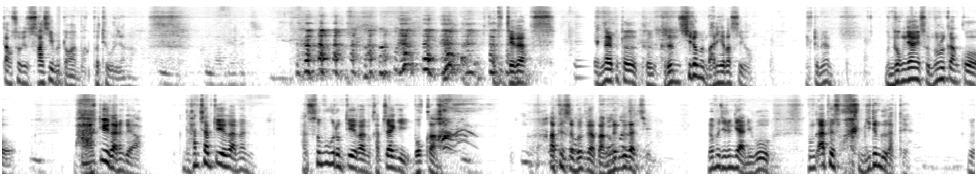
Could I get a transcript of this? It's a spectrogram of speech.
땅 속에서 40일 동안 막 버티고 그러잖아. 제가 옛날부터 그, 그런 실험을 많이 해봤어요. 예를 들면 운동장에서 눈을 감고 막 뛰어가는 거야. 근데 한참 뛰어가면 한 20걸음 뛰어가면 갑자기 못 가. 앞에서 뭔가 막는 것 같지. 넘어지는 게 아니고 뭔가 앞에서 확 미는 것 같아. 그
